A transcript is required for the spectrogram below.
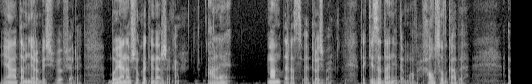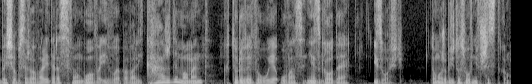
Ja tam nie robię siebie ofiary, bo ja na przykład nie narzekam. Ale mam teraz prośbę, takie zadanie domowe, House of Gabe, abyście obserwowali teraz swoją głowę i wyłapywali każdy moment, który wywołuje u was niezgodę i złość. To może być dosłownie wszystko.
